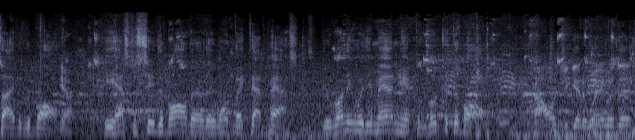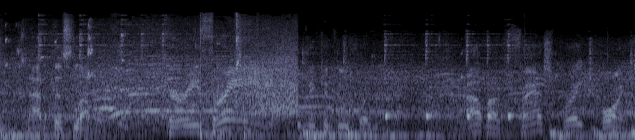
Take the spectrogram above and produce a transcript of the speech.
side of the ball. Yeah. He has to see the ball there. They won't make that pass. You're running with your man. You have to look at the ball. College, you get away with it. Not at this level. Curry three. we can do for you. How about fast break points?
